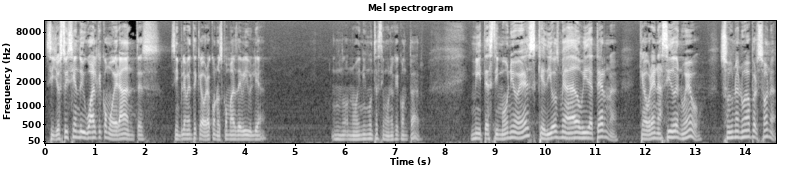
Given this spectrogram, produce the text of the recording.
Si yo estoy siendo igual que como era antes, simplemente que ahora conozco más de Biblia, no, no hay ningún testimonio que contar. Mi testimonio es que Dios me ha dado vida eterna, que ahora he nacido de nuevo, soy una nueva persona.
